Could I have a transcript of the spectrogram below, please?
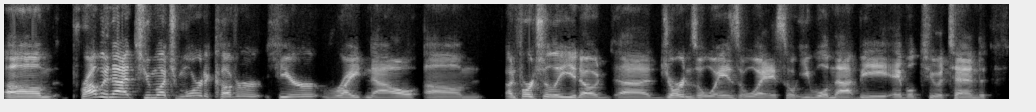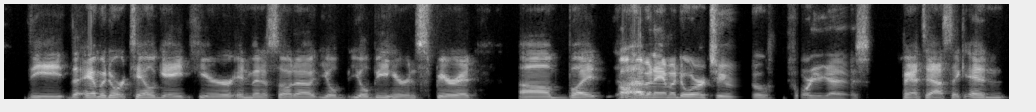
um, probably not too much more to cover here right now. Um, unfortunately, you know, uh, Jordan's a ways away, so he will not be able to attend the the Amador tailgate here in Minnesota. You'll you'll be here in spirit. Um, but I'll uh, have an Amador or two for you guys. Fantastic. And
